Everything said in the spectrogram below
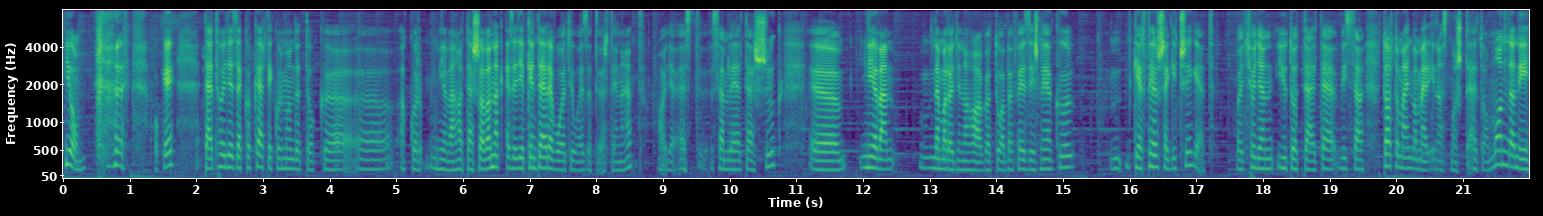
Jó. Oké. okay. Tehát, hogy ezek a kártékony mondatok uh, uh, akkor nyilván hatással vannak. Ez egyébként erre volt jó ez a történet, hogy ezt szemléltessük. Uh, nyilván nem maradjon a hallgató a befejezés nélkül. Kértél segítséget? Vagy hogyan jutottál te vissza tartományba, mert én azt most el tudom mondani,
